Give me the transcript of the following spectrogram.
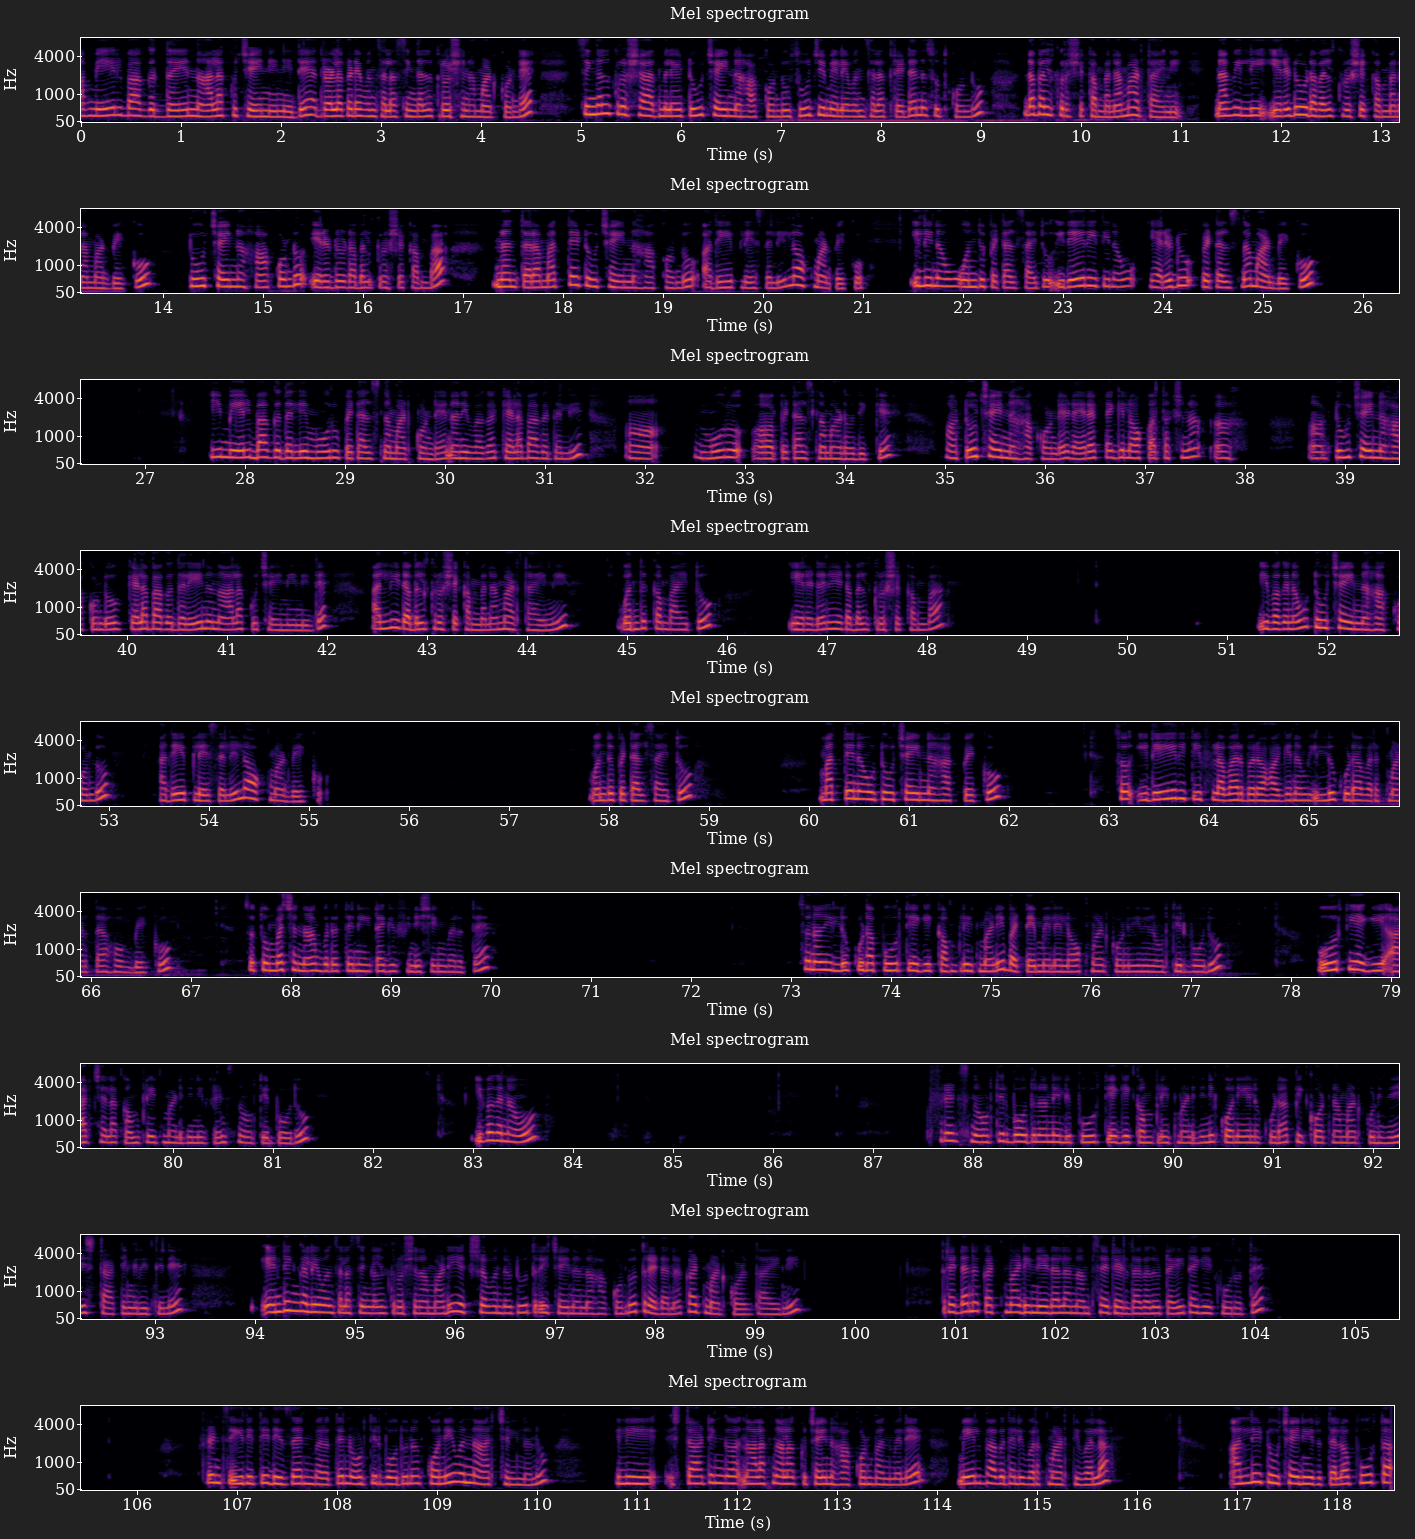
ಆ ಮೇಲ್ಭಾಗದ ಏನು ನಾಲ್ಕು ಚೈನ್ ಏನಿದೆ, ಅದರೊಳಗಡೆ ಒಂದು ಸಲ ಸಿಂಗಲ್ ಕ್ರೋಶನ ಮಾಡಿಕೊಂಡೆ. ಸಿಂಗಲ್ ಕ್ರೋಶ ಆದಮೇಲೆ ಟೂ ಚೈನ್ನ ಹಾಕ್ಕೊಂಡು, ಸೂಜಿ ಮೇಲೆ ಒಂದು ಸಲ ಥ್ರೆಡನ್ನು ಸುತ್ತಕೊಂಡು ಡಬಲ್ ಕ್ರೋಶ ಕಂಬನ ಮಾಡ್ತಾಯಿನಿ ನಾವಿಲ್ಲಿ ಎರಡು ಡಬಲ್ ಕ್ರೋಶ ಕಂಬನ ಮಾಡಬೇಕು. ಟೂ ಚೈನ್ನ ಹಾಕ್ಕೊಂಡು ಎರಡು ಡಬಲ್ ಕ್ರೋಶ ಕಂಬ, ನಂತರ ಮತ್ತೆ ಟೂ ಚೈನ್ನ ಹಾಕ್ಕೊಂಡು ಅದೇ ಪ್ಲೇಸಲ್ಲಿ ಲಾಕ್ ಮಾಡಬೇಕು. ಇಲ್ಲಿ ನಾವು ಒಂದು ಪೆಟಲ್ಸ್ ಆಯಿತು. ಇದೇ ರೀತಿ ನಾವು ಎರಡು ಪೆಟಲ್ಸ್ನ ಮಾಡಬೇಕು. ಈ ಮೇಲ್ಭಾಗದಲ್ಲಿ ಮೂರು ಪೆಟಲ್ಸ್ನ ಮಾಡಿಕೊಂಡೆ. ನಾನಿವಾಗ ಕೆಳಭಾಗದಲ್ಲಿ ಮೂರು ಪೆಟಲ್ಸ್ನ ಮಾಡೋದಕ್ಕೆ ಟೂ ಚೈನ್ನ ಹಾಕ್ಕೊಂಡೆ ಡೈರೆಕ್ಟಾಗಿ ಲಾಕ್ ಆದ ತಕ್ಷಣ ಟೂ ಚೈನ್ನ ಹಾಕ್ಕೊಂಡು ಕೆಳಭಾಗದಲ್ಲಿ ಏನು ನಾಲ್ಕು ಚೈನ್ ಏನಿದೆ, ಅಲ್ಲಿ ಡಬಲ್ ಕ್ರೋಶೆ ಕಂಬನ ಮಾಡ್ತಾಯಿನಿ ಒಂದು ಕಂಬ ಆಯಿತು. ಎರಡನೇ ಡಬಲ್ ಕ್ರೋಶೆ ಕಂಬ. ಇವಾಗ ನಾವು ಟೂ ಚೈನ್ನ ಹಾಕ್ಕೊಂಡು ಅದೇ ಪ್ಲೇಸಲ್ಲಿ ಲಾಕ್ ಮಾಡಬೇಕು. ಒಂದು ಪೆಟಲ್ಸ್ ಆಯಿತು ಮತ್ತೆ ನಾವು ಟೂ ಚೈನ್ನ ಹಾಕಬೇಕು. ಸೊ ಇದೇ ರೀತಿ ಫ್ಲವರ್ ಬರೋ ಹಾಗೆ ನಾವು ಇಲ್ಲೂ ಕೂಡ ವರ್ಕ್ ಮಾಡ್ತಾ ಹೋಗಬೇಕು. ಸೊ ತುಂಬ ಚೆನ್ನಾಗಿ ಬರುತ್ತೆ, ನೀಟಾಗಿ ಫಿನಿಶಿಂಗ್ ಬರುತ್ತೆ. ಸೊ ನಾನು ಇಲ್ಲೂ ಕೂಡ ಪೂರ್ತಿಯಾಗಿ ಕಂಪ್ಲೀಟ್ ಮಾಡಿ ಬಟ್ಟೆ ಮೇಲೆ ಲಾಕ್ ಮಾಡ್ಕೊಂಡಿದ್ದೀನಿ ನೋಡ್ತಿರ್ಬೋದು. ಪೂರ್ತಿಯಾಗಿ ಆರ್ಚ್ ಎಲ್ಲ ಕಂಪ್ಲೀಟ್ ಮಾಡಿದ್ದೀನಿ ಫ್ರೆಂಡ್ಸ್ ನೋಡ್ತಿರ್ಬೋದು. ಇವಾಗ ನಾವು ಫ್ರೆಂಡ್ಸ್ ನೋಡ್ತಿರ್ಬೋದು ನಾನು ಇಲ್ಲಿ ಪೂರ್ತಿಯಾಗಿ ಕಂಪ್ಲೀಟ್ ಮಾಡಿದ್ದೀನಿ. ಕೊನೆಯಲ್ಲೂ ಕೂಡ ಪಿಕೋಟ್ನ ಮಾಡ್ಕೊಂಡಿದ್ದೀನಿ ಸ್ಟಾರ್ಟಿಂಗ್ ರೀತಿಯೇ ಎಂಡಿಂಗಲ್ಲಿ ಒಂದು ಸಲ ಸಿಂಗಲ್ ಕ್ರೋಶನ ಮಾಡಿ ಎಕ್ಸ್ಟ್ರಾ ಒಂದು ಟೂ ತ್ರೀ ಚೈನನ್ನು ಹಾಕ್ಕೊಂಡು ಥ್ರೆಡನ್ನು ಕಟ್ ಮಾಡ್ಕೊಳ್ತಾ ಇದ್ದೀನಿ. ಥ್ರೆಡನ್ನು ಕಟ್ ಮಾಡಿ ನೀಡಲ್ಲ ನಮ್ಮ ಸೈಡ್ ಹೇಳಿದಾಗ ಅದು ಟೈಟಾಗಿ ಕೂರುತ್ತೆ. ಫ್ರೆಂಡ್ಸ್ ಈ ರೀತಿ ಡಿಸೈನ್ ಬರುತ್ತೆ. ನೋಡ್ತಿರ್ಬೋದು ನಾನು ಕೊನೆ ಒಂದು ಆರ್ಚಲ್ಲಿ ನಾನು. ಇಲ್ಲಿ ಸ್ಟಾರ್ಟಿಂಗ್ ನಾಲ್ಕು ನಾಲ್ಕು ಚೈನ್ ಹಾಕ್ಕೊಂಡು ಬಂದಮೇಲೆ ಮೇಲ್ಭಾಗದಲ್ಲಿ ವರ್ಕ್ ಮಾಡ್ತೀವಲ್ಲ? ಅಲ್ಲಿ ಟೂ ಚೈನ್ ಇರುತ್ತಲ್ವ? ಪೂರ್ತ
